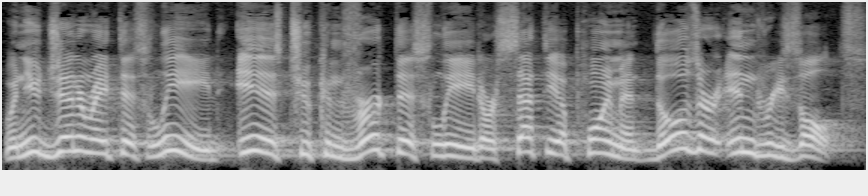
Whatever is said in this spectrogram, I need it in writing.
when you generate this lead is to convert this lead or set the appointment, those are end results.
